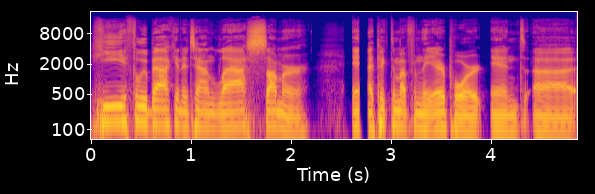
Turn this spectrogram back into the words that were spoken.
he flew back into town last summer, and I picked him up from the airport, and uh,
